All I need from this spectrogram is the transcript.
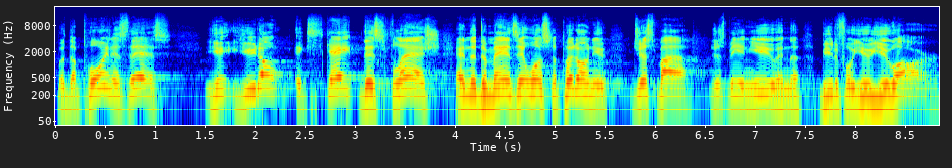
But the point is this you, you don't escape this flesh and the demands it wants to put on you just by just being you and the beautiful you you are.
